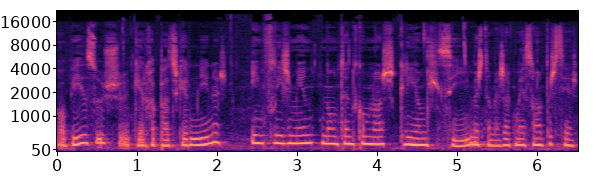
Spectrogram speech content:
obesos, quer rapazes, quer meninas? Infelizmente, não tanto como nós queríamos, Sim. mas também já começam a aparecer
